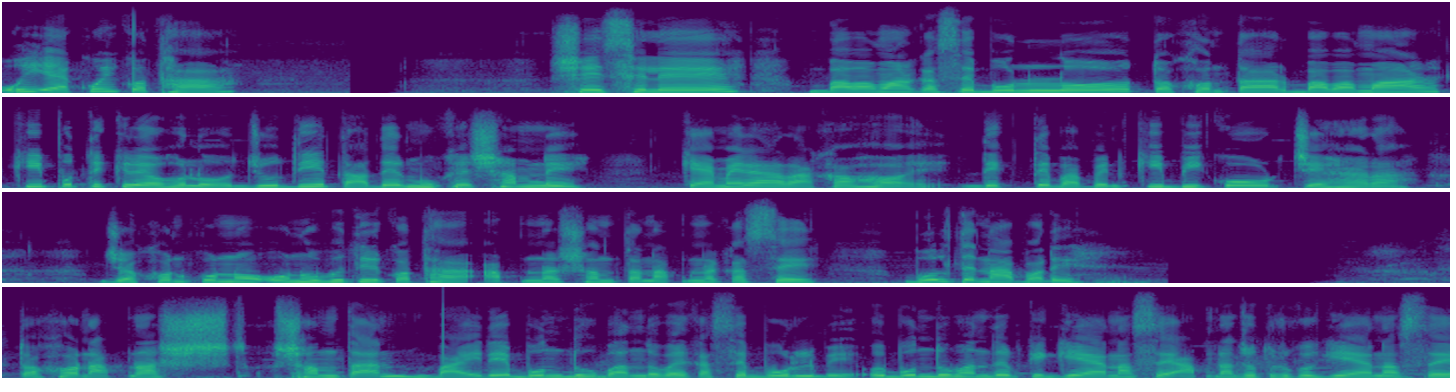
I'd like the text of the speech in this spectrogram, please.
ওই একই কথা সেই ছেলে বাবা মার কাছে বলল, তখন তার বাবা মার কি প্রতিক্রিয়া হলো? যদি তাদের মুখের সামনে ক্যামেরা রাখা হয়, দেখতে পাবেন কি বিকট চেহারা। যখন কোনো অনুভূতির কথা আপনার সন্তান আপনার কাছে বলতে না পারে, তখন আপনার সন্তান বাইরে বন্ধু বান্ধবের কাছে বলবে। ওই বন্ধু বান্ধবকে জ্ঞান আছে, আপনার যতটুকু জ্ঞান আছে,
